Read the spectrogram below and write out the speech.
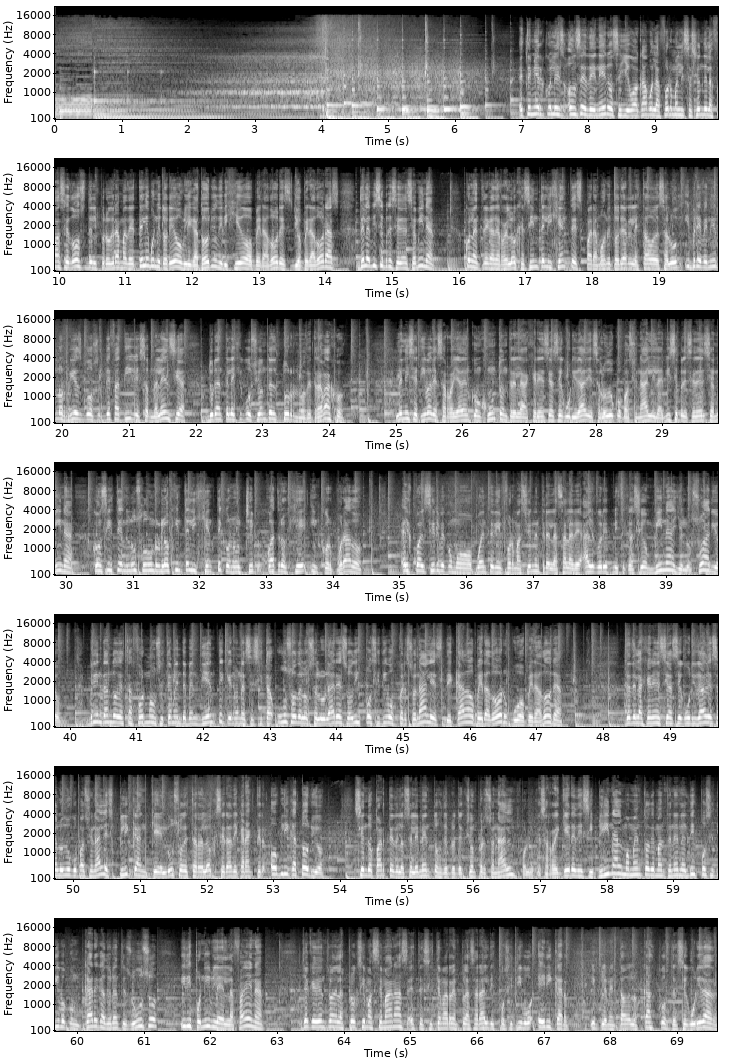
Este miércoles 11 de enero se llevó a cabo la formalización de la fase 2 del programa de telemonitoreo obligatorio dirigido a operadores y operadoras de la vicepresidencia Mina, con la entrega de relojes inteligentes para monitorear el estado de salud y prevenir los riesgos de fatiga y somnolencia durante la ejecución del turno de trabajo. La iniciativa desarrollada en conjunto entre la Gerencia de Seguridad y Salud Ocupacional y la Vicepresidencia Mina consiste en el uso de un reloj inteligente con un chip 4G incorporado el cual sirve como puente de información entre la sala de algoritmificación Mina y el usuario, brindando de esta forma un sistema independiente que no necesita uso de los celulares o dispositivos personales de cada operador u operadora. Desde la Gerencia de Seguridad de Salud Ocupacional explican que el uso de este reloj será de carácter obligatorio, siendo parte de los elementos de protección personal, por lo que se requiere disciplina al momento de mantener el dispositivo con carga durante su uso y disponible en la faena ya que dentro de las próximas semanas este sistema reemplazará el dispositivo ERICAR implementado en los cascos de seguridad.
